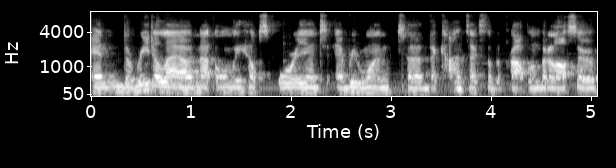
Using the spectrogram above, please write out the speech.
And the read aloud not only helps orient everyone to the context of the problem, but it also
